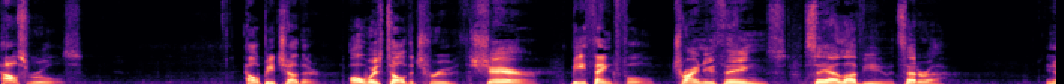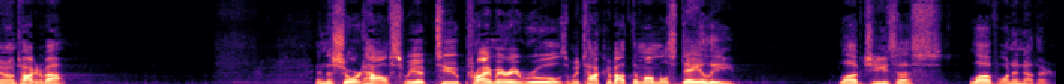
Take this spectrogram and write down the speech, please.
House rules. Help each other. Always tell the truth. Share. Be thankful. Try new things. Say, I love you, etc. You know what I'm talking about? In the Short house, we have two primary rules, and we talk about them almost daily love Jesus, love one another.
